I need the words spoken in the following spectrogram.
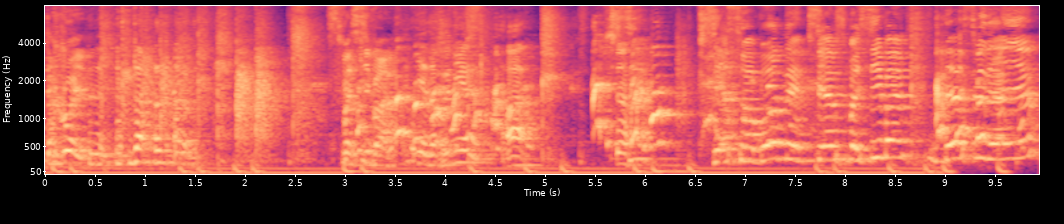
Такой, Да, спасибо. не, даже не... А. Все, все свободны, всем спасибо, до свидания.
